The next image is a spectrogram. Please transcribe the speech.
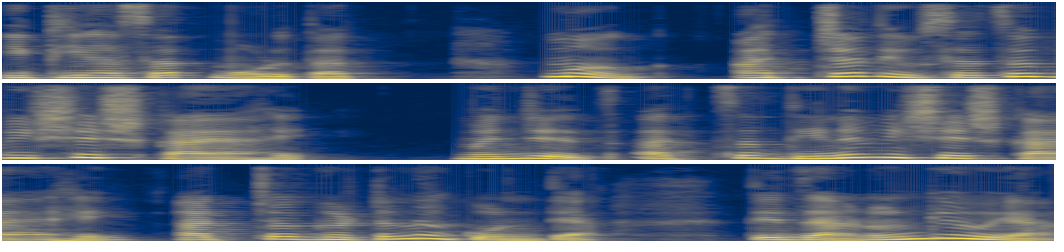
इतिहासात मोडतात. मग आजच्या दिवसाचं विशेष काय आहे? म्हणजेच आजचं दिनविशेष काय आहे? आजच्या घटना कोणत्या? ते जाणून घेऊया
